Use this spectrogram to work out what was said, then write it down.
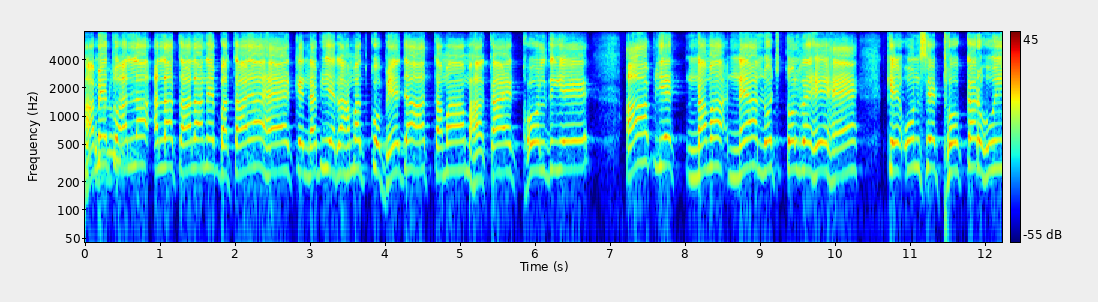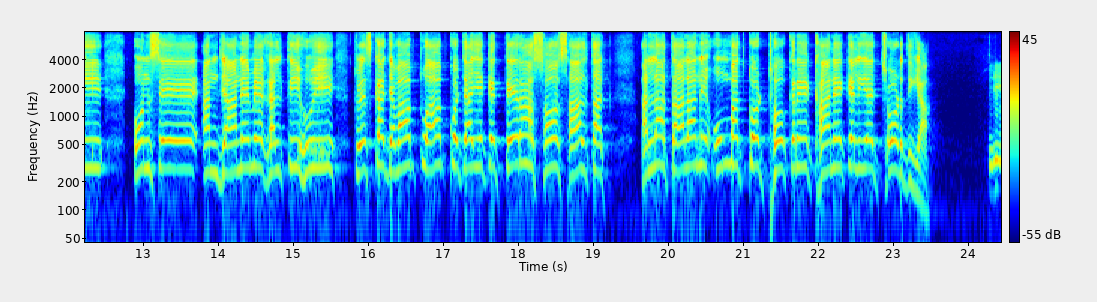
ہمیں تو اللہ اللہ تعالیٰ نے بتایا ہے کہ نبی رحمت کو بھیجا تمام حقائق کھول دیے۔ آپ یہ نیا لچ تل رہے ہیں کہ ان سے ٹھوکر ہوئی ان سے انجانے میں غلطی ہوئی۔ تو اس کا جواب تو آپ کو چاہیے کہ تیرہ سو سال تک اللہ تعالیٰ نے امت کو ٹھوکریں کھانے کے لیے چھوڑ دیا۔ جی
